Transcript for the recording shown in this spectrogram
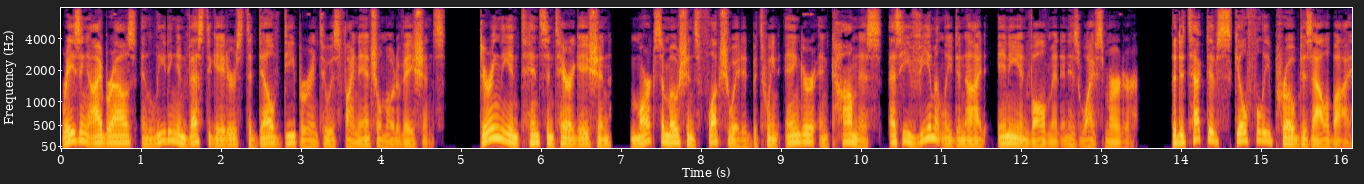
raising eyebrows and leading investigators to delve deeper into his financial motivations. During the intense interrogation, Mark's emotions fluctuated between anger and calmness as he vehemently denied any involvement in his wife's murder. The detectives skillfully probed his alibi,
